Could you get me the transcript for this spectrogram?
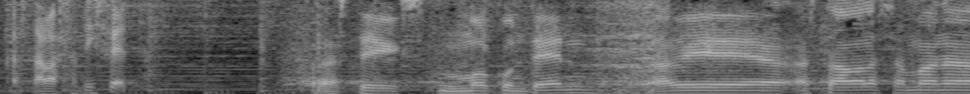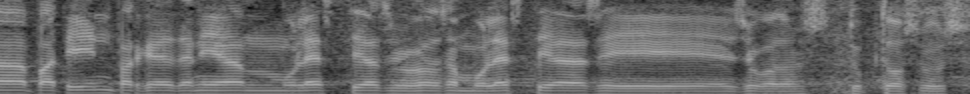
que estava satisfet. Estic molt content. Estava la setmana patint perquè teníem molèsties, jugadors amb molèsties i jugadors dubtosos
